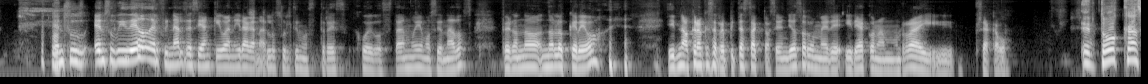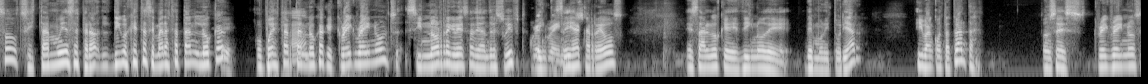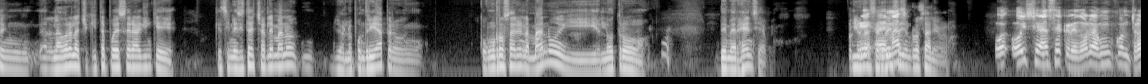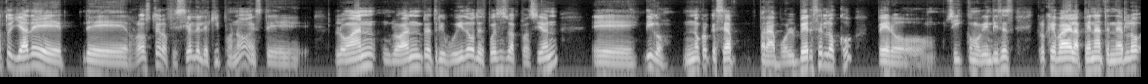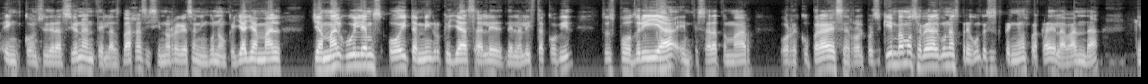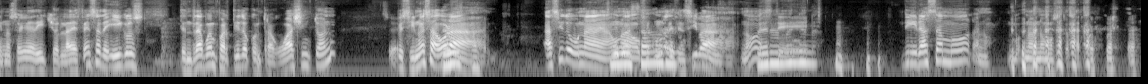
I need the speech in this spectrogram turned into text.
En su, en su video del final decían que iban a ir a ganar los últimos tres juegos. Están muy emocionados, pero no, no lo creo. y no creo que se repita esta actuación. Yo solo me iré con Amonra y se acabó en todo caso, si está muy desesperado, digo es que esta semana está tan loca, o puede estar tan loca que Craig Reynolds, si no regresa de Andre Swift, 26 acarreos, es algo que es digno de, monitorear, y van contra Atlanta. Entonces, Craig Reynolds en, a la hora de la chiquita puede ser alguien que, si necesita echarle mano, yo lo pondría, pero con un rosario en la mano y el otro de emergencia. Y una cerveza y un rosario hoy se hace acreedor a un contrato ya de, roster oficial del equipo, ¿no? Este, lo han, lo han retribuido después de su actuación. Eh, digo, no creo que sea para volverse loco, pero sí, como bien dices, creo que vale la pena tenerlo en consideración ante las bajas y si no regresa ninguno, aunque ya Jamal, Jamal Williams hoy también creo que ya sale de la lista COVID, entonces podría empezar a tomar o recuperar ese rol. Por si quieren, vamos a ver algunas preguntas que tenemos por acá de la banda que nos haya dicho. La defensa de Eagles tendrá buen partido contra Washington. Pues si no es ahora, ha sido una, una, defensiva, ¿no? Este, dirás amor. Ah, no. No, no vamos a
